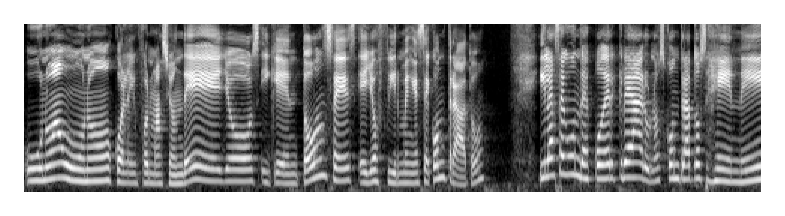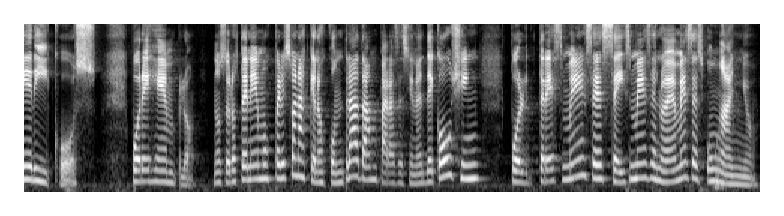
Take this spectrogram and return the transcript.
uno a uno con la información de ellos y que entonces ellos firmen ese contrato. Y la segunda es poder crear unos contratos genéricos. Por ejemplo, nosotros tenemos personas que nos contratan para sesiones de coaching por tres meses, seis meses, nueve meses, un año.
